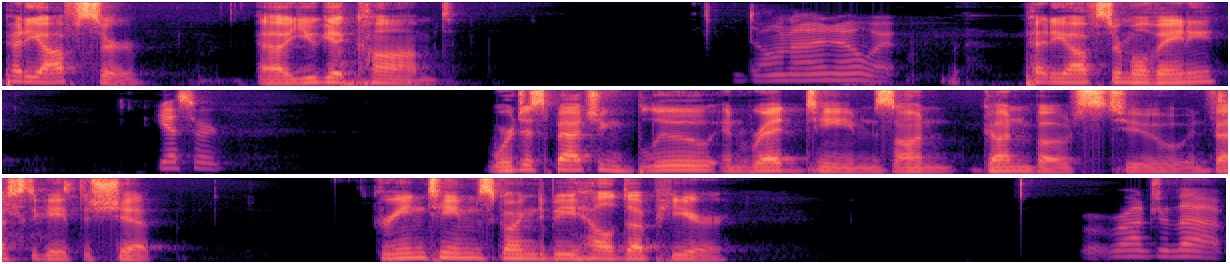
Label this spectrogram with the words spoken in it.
Petty Officer, uh, you get calmed. Don't I know it? Petty Officer Mulvaney, Yes, sir. We're dispatching blue and red teams on gunboats to investigate the ship. Green team's going to be held up here. Roger that.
